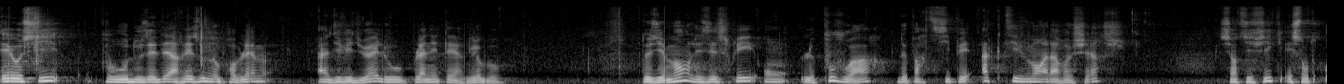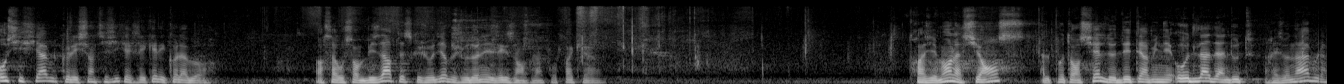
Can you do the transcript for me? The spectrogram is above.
Et aussi pour nous aider à résoudre nos problèmes individuels ou planétaires, globaux. Deuxièmement, les esprits ont le pouvoir de participer activement à la recherche scientifique et sont aussi fiables que les scientifiques avec lesquels ils collaborent. Alors ça vous semble bizarre, peut-être ce que je vous dire, mais je vais vous donner des exemples, hein, pour pas que... Troisièmement, la science a le potentiel de déterminer, au-delà d'un doute raisonnable,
